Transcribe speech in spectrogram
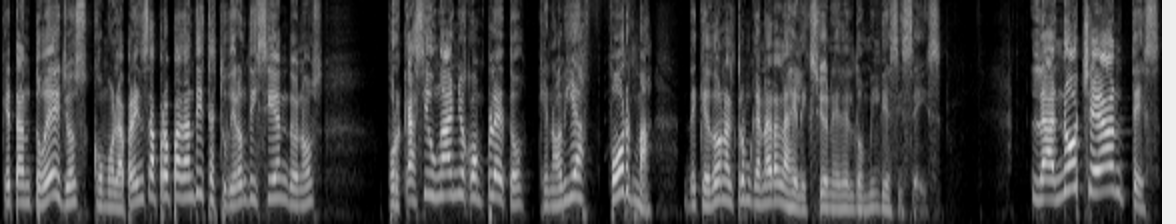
que tanto ellos como la prensa propagandista estuvieron diciéndonos por casi un año completo que no había forma de que Donald Trump ganara las elecciones del 2016. La noche antes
